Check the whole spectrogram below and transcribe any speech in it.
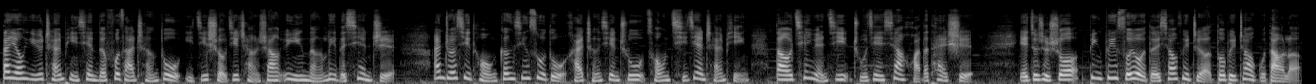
但由于产品线的复杂程度以及手机厂商运营能力的限制，安卓系统更新速度还呈现出从旗舰产品到千元机逐渐下滑的态势。也就是说，并非所有的消费者都被照顾到了。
